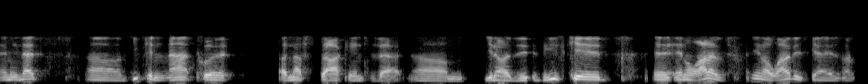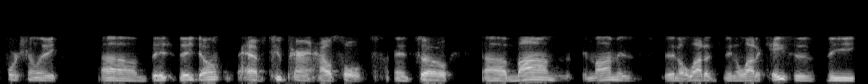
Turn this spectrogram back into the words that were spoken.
I mean that's uh, you cannot put enough stock into that. Um, you know, th- these kids and, and a lot of you know a lot of these guys, unfortunately, um, they they don't have two parent households, and so uh, mom mom is in a lot of in a lot of cases the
